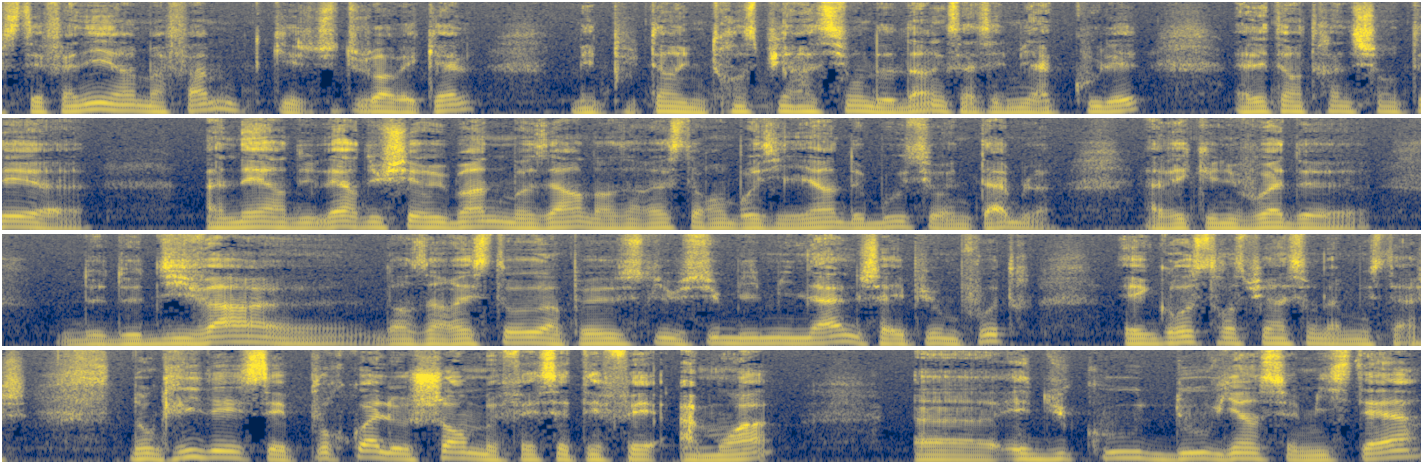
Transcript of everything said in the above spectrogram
Stéphanie, hein, ma femme, qui je suis toujours avec elle. Mais putain, une transpiration de dingue, ça s'est mis à couler. Elle était en train de chanter euh, un air l'air du chérubin de Mozart dans un restaurant brésilien, debout sur une table, avec une voix de diva euh, dans un resto un peu su- subliminal, je savais plus où me foutre, et grosse transpiration de la moustache. Donc l'idée, c'est pourquoi le chant me fait cet effet à moi, euh, et du coup, d'où vient ce mystère,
